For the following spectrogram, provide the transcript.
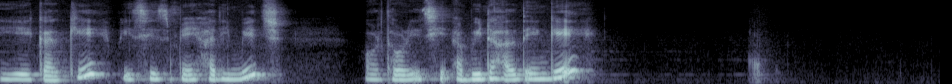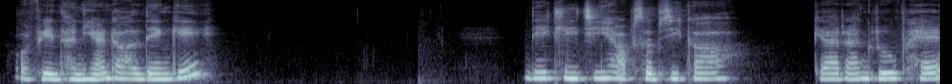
ये करके पीसीस में हरी मिर्च और थोड़ी सी अभी डाल देंगे। और फिर धनिया डाल देंगे। देख लीजिए आप सब्ज़ी का क्या रंग रूप है।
